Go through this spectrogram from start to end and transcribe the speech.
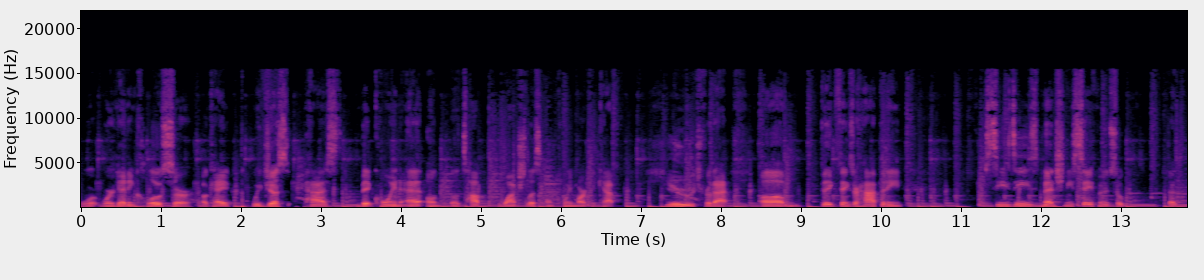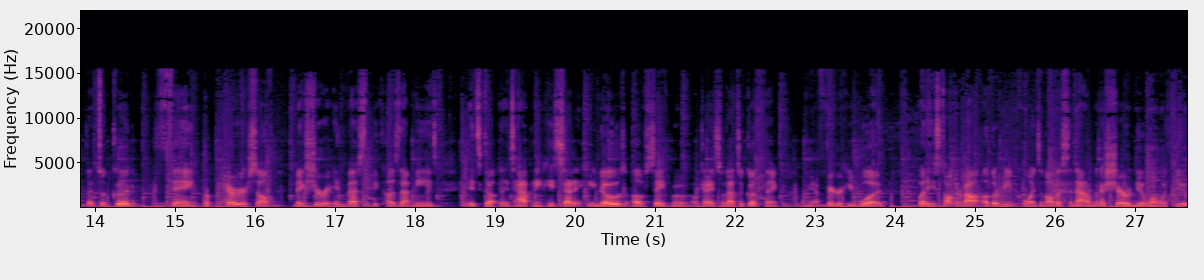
we're, we're getting closer. Okay, we just passed Bitcoin at on the top watch list on CoinMarketCap. Huge for that. Um, big things are happening. CZ's mentioning SafeMoon, so that, that's a good thing. Prepare yourself. Make sure you're invested because that means it's it's happening. He said it. He knows of SafeMoon. Okay, so that's a good thing. I mean, I figured he would. But he's talking about other meme coins and all this and that. I'm going to share a new one with you.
